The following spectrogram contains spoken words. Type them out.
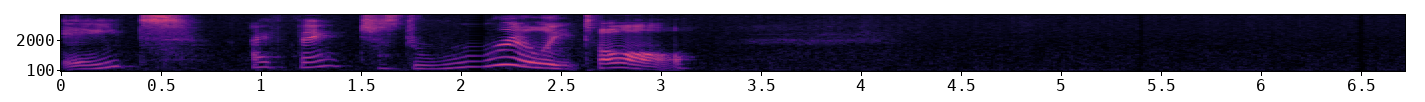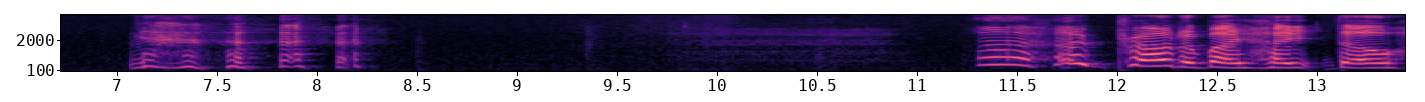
eight, I think, just really tall. uh, I'm proud of my height, though,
